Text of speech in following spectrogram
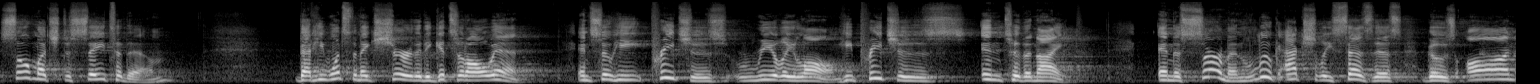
so much to say to them, that he wants to make sure that he gets it all in. And so he preaches really long. He preaches into the night. And the sermon, Luke actually says this, goes on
